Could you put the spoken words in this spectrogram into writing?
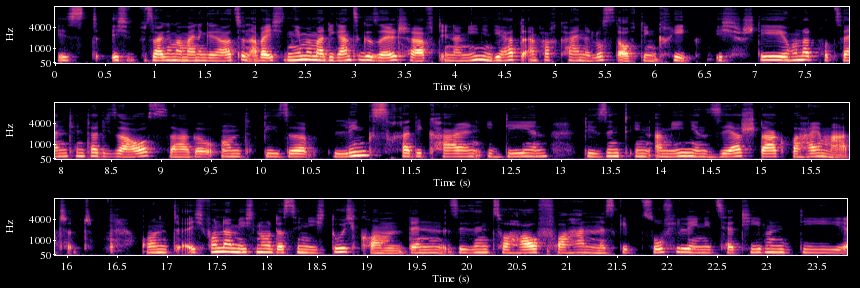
ist, ich sage immer meine Generation, aber ich nehme mal die ganze Gesellschaft in Armenien, die hat einfach keine Lust auf den Krieg ich stehe 100% hinter dieser Aussage und diese linksradikalen Ideen, die sind in Armenien sehr stark beheimatet. Und ich wundere mich nur, dass sie nicht durchkommen, denn sie sind zuhauf vorhanden. Es gibt so viele Initiativen, die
